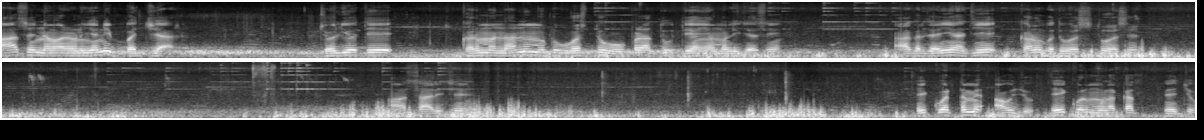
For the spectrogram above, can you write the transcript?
આ છે નવા રણજાની બજાર. જોઈ લ્યો તે ઘરમાં નાનું મોટું વસ્તુ વપરાતું તે અહીંયા મળી જશે. આગળ જઈએ. હજી ઘણું બધું વસ્તુ હશે. આ સારી છે. એકવાર તમે આવજો. એકવાર મુલાકાત લેજો.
